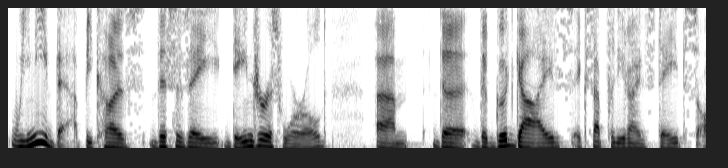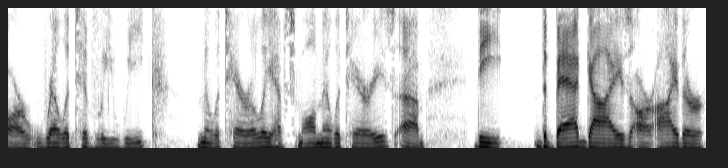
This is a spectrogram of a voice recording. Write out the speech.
we need that because this is a dangerous world. Um, the the good guys, except for the United States, are relatively weak militarily, have small militaries. Um, the the bad guys are either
